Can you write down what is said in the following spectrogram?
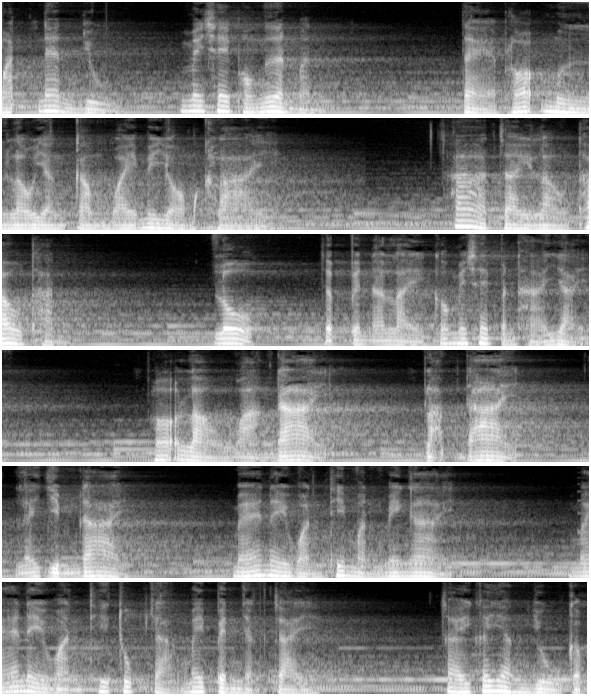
มัดแน่นอยู่ ไม่ใช่เพราะเงื่อนมัน แต่เพราะมือเรายังกำไว้ไม่ยอมคลาย ถ้าใจเราเท่าทัน โลกจะเป็นอะไรก็ไม่ใช่ปัญหาใหญ่ เพราะเราวางได้ ปรับได้ และยิ้มได้ แม้ในวันที่มันไม่ง่าย แม้ในวันที่ทุกอย่างไม่เป็นอย่างใจ ใจก็ยังอยู่กับ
